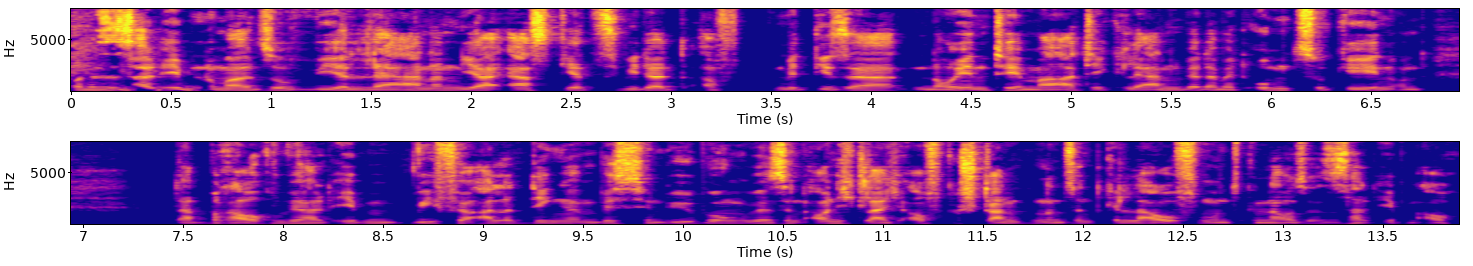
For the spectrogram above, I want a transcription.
Und es ist halt eben nun mal so, wir lernen ja erst jetzt wieder auf, mit dieser neuen Thematik, lernen wir damit umzugehen und da brauchen wir halt eben wie für alle Dinge ein bisschen Übung. Wir sind auch nicht gleich aufgestanden und sind gelaufen und genauso ist es halt eben auch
